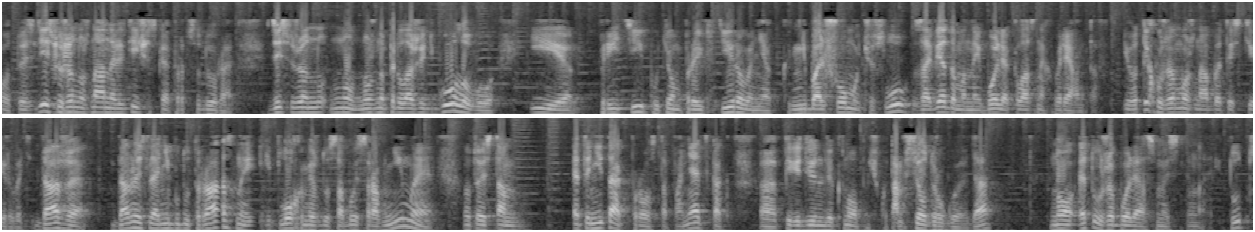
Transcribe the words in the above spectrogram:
Вот, то есть здесь уже нужна аналитическая процедура. Здесь уже ну, ну, нужно приложить голову и прийти путем проектирования к небольшому числу заведомо наиболее классных вариантов. И вот их уже можно об-тестировать. Даже, даже если они будут разные и плохо между собой сравнимые, ну то есть там это не так просто понять, как э, передвинули кнопочку, там все другое, да? Но это уже более осмысленно. И тут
